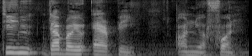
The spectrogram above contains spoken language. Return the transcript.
TWRP on your phone.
